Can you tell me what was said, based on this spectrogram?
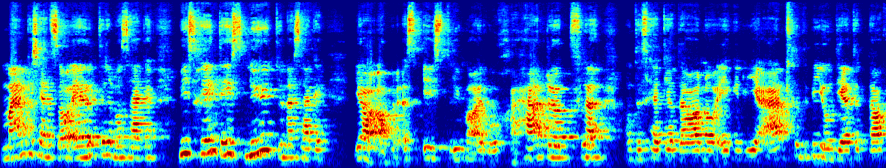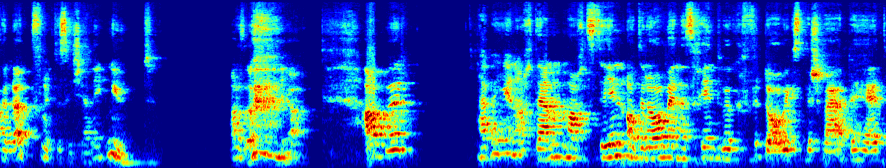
Und manchmal hat es auch Eltern, die sagen, mein Kind isst nichts. Und dann sagen, ja, aber es isst dreimal in der Woche Herdöpfel und es hat ja da noch irgendwie Äpfel dabei und jeden Tag ein Äpfel. Das ist ja nicht nichts. Also, ja. Aber eben je nachdem macht es Sinn, oder auch wenn ein Kind wirklich Verdauungsbeschwerden hat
